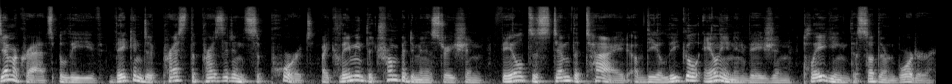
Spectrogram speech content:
Democrats believe they can depress the president's support by claiming the Trump administration failed to stem the tide of the illegal alien invasion plaguing the southern border.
